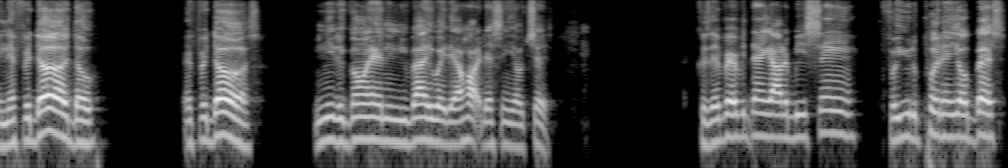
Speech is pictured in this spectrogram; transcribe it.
And if it does, though, if it does, you need to go ahead and evaluate that heart that's in your chest. Because if everything got to be seen for you to put in your best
